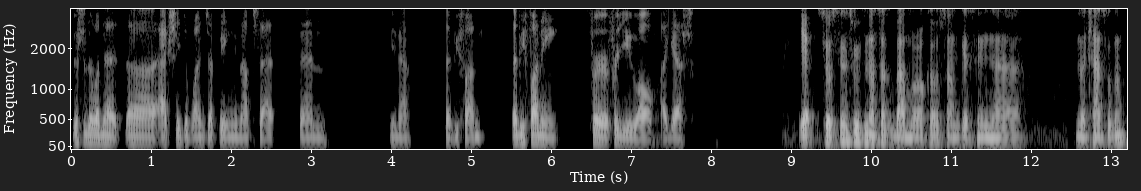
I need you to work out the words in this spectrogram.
this is the one that uh, actually winds up being an upset, then you know that'd be fun. That'd be funny for for you all, I guess. Yep. So since we've not talked about Morocco, so I'm guessing uh, no chance for them.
